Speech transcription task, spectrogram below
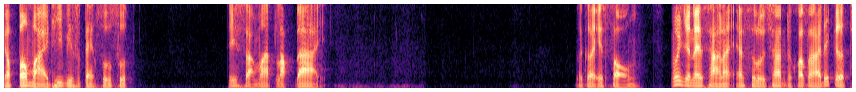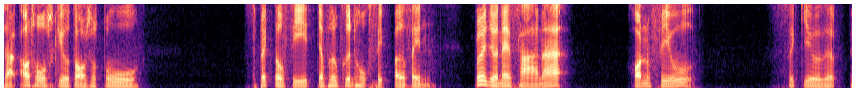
กับเป้าหมายที่มีสแต็กสูงสุด ที่สามารถรับได้ แล้วก็ S2 เมื่ออยู่ในสถานะ Absolution ความเสียหายที่เกิดจาก Auto Skill ต่อศัตรู Spectral Freeze จะเพิ่มขึ้น 60%เมื่ออยู่ในสถานะ Confuse สกิลเพ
